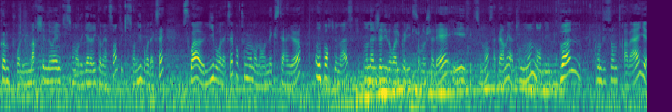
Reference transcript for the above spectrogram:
comme pour les marchés de Noël qui sont dans des galeries commerçantes et qui sont libres d'accès, soit libre d'accès pour tout le monde. On est en extérieur, on porte le masque, on a le gel hydroalcoolique sur nos chalets et effectivement, ça permet à tout le monde, dans des bonnes conditions de travail,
